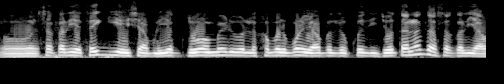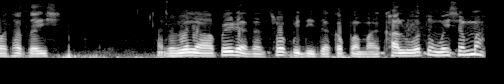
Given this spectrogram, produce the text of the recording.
તો સકરિયા થઈ ગઈ છે આપણે. એક જોવા મળ્યું એટલે ખબર પડી. આપણે તો કોઈ દી જોતા નહોતા સકરિયા થતા હશે. આ તો વહેલા પડ્યા હતા સોંપી દીધા કપામાં. ખાલું હતું મૈસમમાં?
